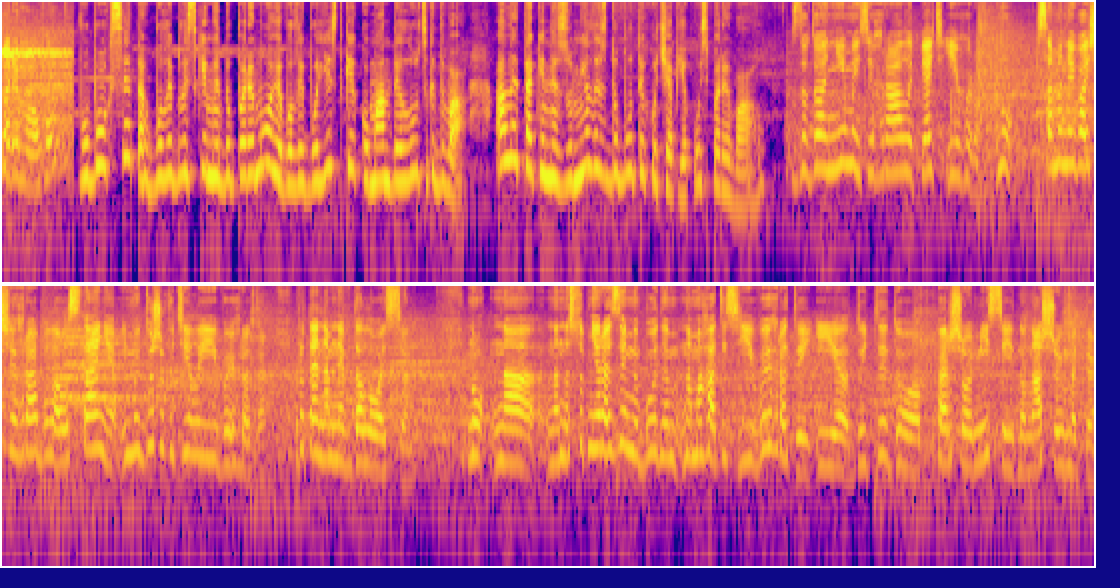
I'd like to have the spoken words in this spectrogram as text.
перемогу. В обох сетах були близькими до перемоги волейболістки команди Луцьк-2, але так і не зуміли здобути хоча б якусь перевагу. З ми зіграли 5 ігор. Ну, саме найважча гра була остання, і ми дуже хотіли її виграти. Проте нам не вдалося. Ну, на, на наступні рази ми будемо намагатися її виграти і дійти до першого місця і до нашої мети.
